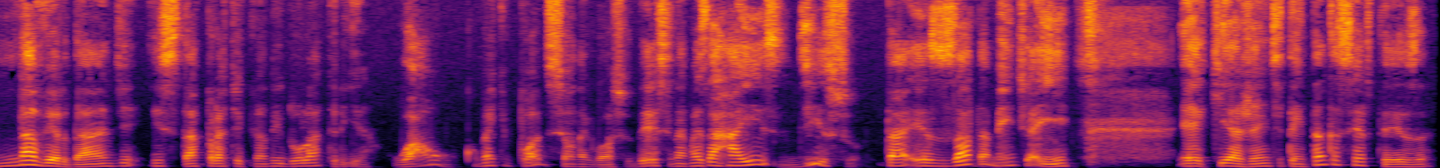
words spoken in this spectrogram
na verdade, está praticando idolatria. Uau, como é que pode ser um negócio desse? Né? Mas a raiz disso está exatamente aí. É que a gente tem tanta certeza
